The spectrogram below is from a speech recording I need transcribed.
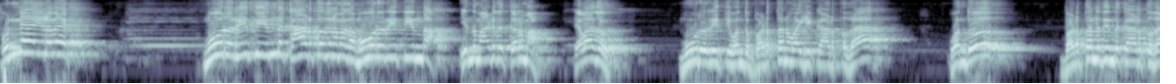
ಪುಣ್ಯ ಇರಬೇಕು. ಮೂರು ರೀತಿಯಿಂದ ಕಾಡ್ತದ ನಮಗ, ಮೂರು ರೀತಿಯಿಂದ. ಇಂದ ಮಾಡಿದ ಕರ್ಮ, ಯಾವುದು? ಮೂರು ರೀತಿ, ಒಂದು ಬಡತನವಾಗಿ ಕಾಡ್ತದ, ಒಂದು ಬಡತನದಿಂದ ಕಾಡ್ತದ,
